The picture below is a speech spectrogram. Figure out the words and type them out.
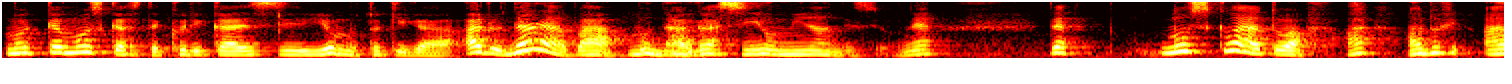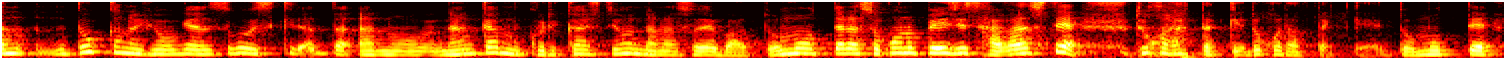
もう一回もしかして繰り返し読む時があるならば、もう流し読みなんですよね。で、もしくはあとは、あ、あの、あどっかの表現すごい好きだった、あの、何回も繰り返して読んだな、そういえば、と思ったら、そこのページ探して、どこだったっけどこだったっけと思って、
